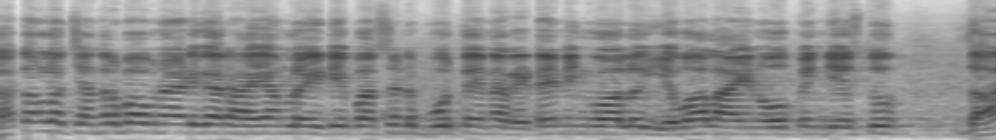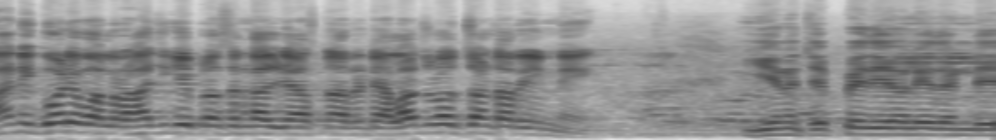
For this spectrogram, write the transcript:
గతంలో చంద్రబాబు నాయుడు గారి హయాంలో ఎయిటీ పర్సెంట్ పూర్తయిన రిటైనింగ్ వాళ్ళు ఇవాళ ఆయన ఓపెన్ చేస్తూ దానికి కూడా వాళ్ళ రాజకీయ ప్రసంగాలు చేస్తున్నారంటే ఎలా చూడొచ్చు అంటారు ఈయన్ని? ఈయన చెప్పేది ఏం లేదండి.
